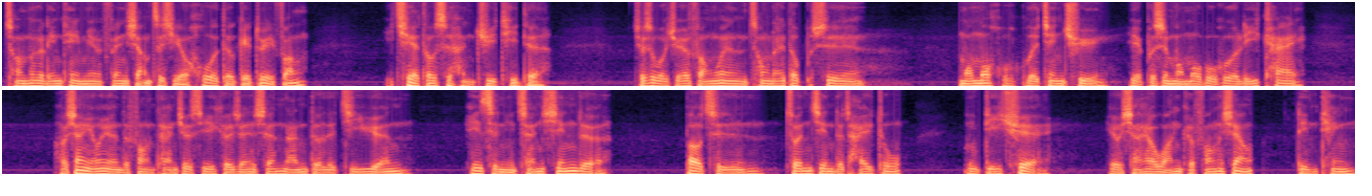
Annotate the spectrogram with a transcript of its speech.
从那个聆听里面分享自己有获得给对方。一切都是很具体的，就是我觉得访问从来都不是模模糊糊的进去，也不是模模糊糊的离开，好像永远的访谈就是一个人生难得的机缘，因此你诚心的抱持尊敬的态度，你的确有想要往一个方向聆听，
